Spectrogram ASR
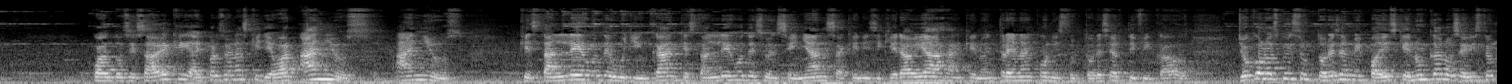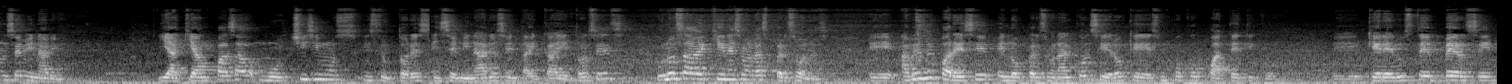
cuando se sabe que hay personas que llevan años, años, que están lejos de Bujinkan, que están lejos de su enseñanza, que ni siquiera viajan, que no entrenan con instructores certificados. Yo conozco instructores en mi país que nunca los he visto en un seminario. Y aquí han pasado muchísimos instructores en seminarios en Taikai. Entonces, uno sabe quiénes son las personas. Eh, a mí me parece, en lo personal, considero que es un poco patético eh, querer usted verse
